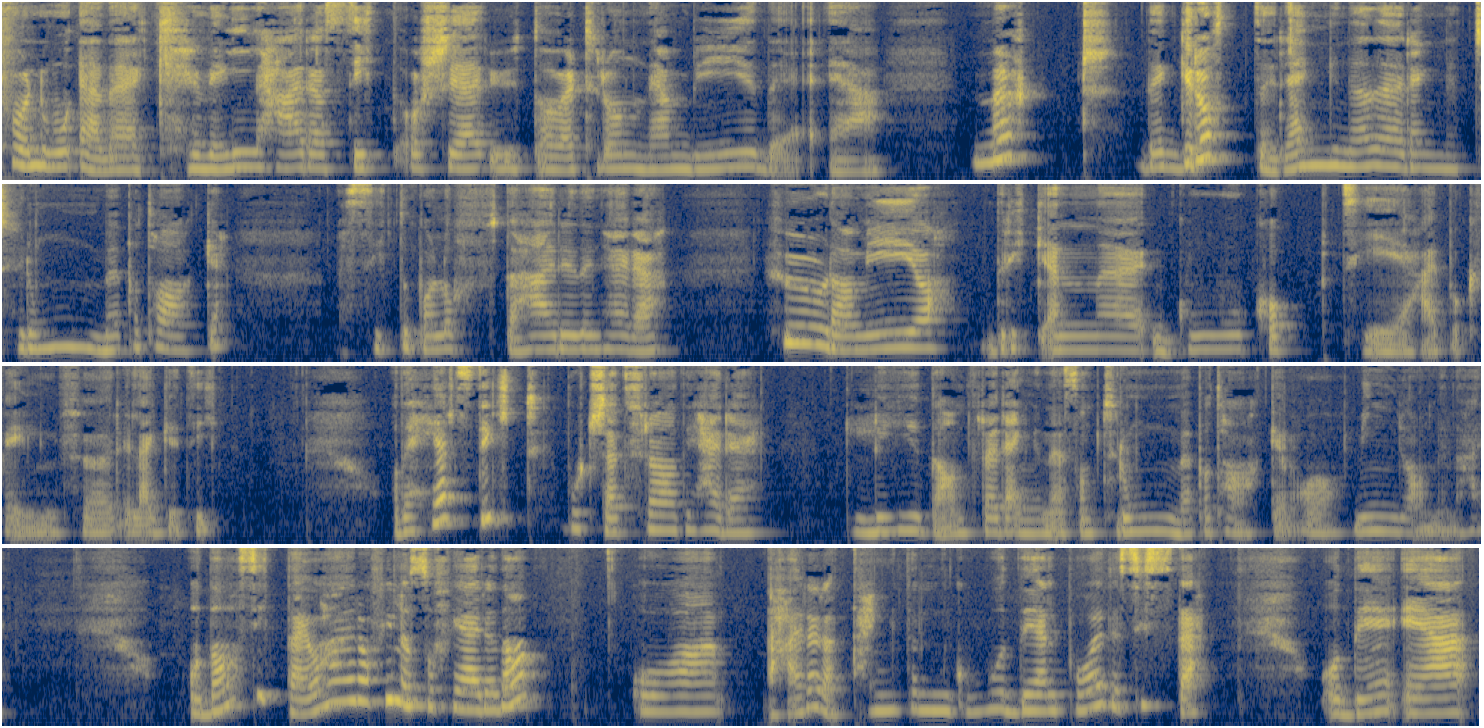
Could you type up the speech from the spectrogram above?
for nå er det kveld her jeg sitter og ser utover Trondheim by. Det er mørkt, det er grått, det regner, det regner trommer på taket. Jeg sitter oppe på loftet her i denne hula mi og drikker en eh, god kopp te her på kvelden før leggetid. Og det er helt stilt, bortsett fra de herre lydene fra regnet som trommer på taket og vinduene mine her. Og da sitter jeg jo her og filosoferer, da. Og her har jeg tenkt en god del på i det siste. Og det er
